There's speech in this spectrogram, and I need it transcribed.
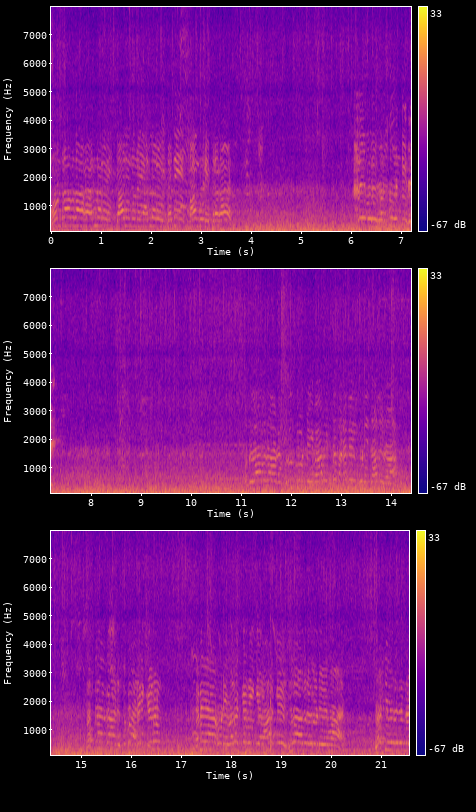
மூன்றாவதாக அல்லறை காலிதுணை அல்லறை சதீஷ் மாங்குடி பிரகாஷ். நடைபெறும் வண்டிகள் முதலாவதாக புதுக்கோட்டை மாவட்டம் அனமேல்குடி தாலுகா பத்தாங்காடு சுப அடைக்கலம் கனையாகுடி வழக்கறிஞர் ஆர் கே சிவா அவர்களுடைய மகன். ஓட்டி வருகின்ற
